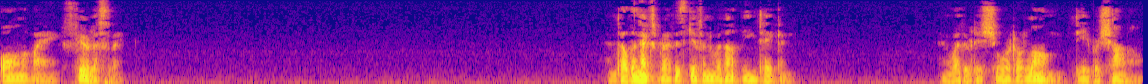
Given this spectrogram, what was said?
all away fearlessly. Until the next breath is given without being taken. And whether it is short or long, deep or shallow,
